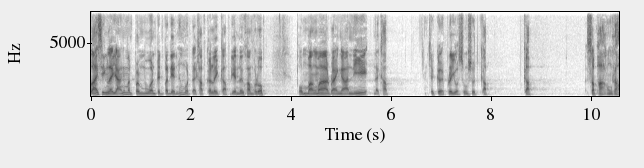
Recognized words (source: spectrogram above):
หลายสิ่งหลายอย่างนี่มันประมวลเป็นประเด็นทั้งหมดนะครับ ก็เลยกลับเรียนด้วยความเคารพ ผมหวังว่ารายงานนี้นะครับ จะเกิดประโยชน์สูงสุดกับกับสภาของเรา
